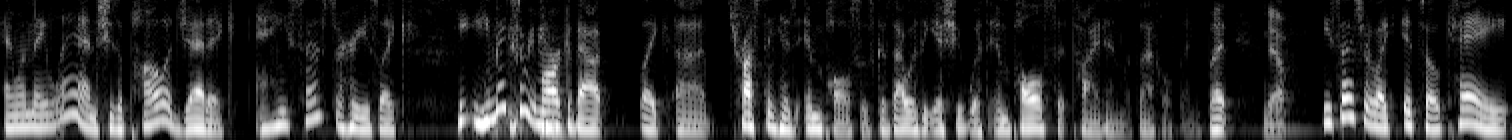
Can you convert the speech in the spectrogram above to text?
and when they land, she's apologetic, and he says to her, he's like, he, he makes a remark about like uh, trusting his impulses because that was the issue with impulse that tied in with that whole thing. But yep. he says to her like, it's okay,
